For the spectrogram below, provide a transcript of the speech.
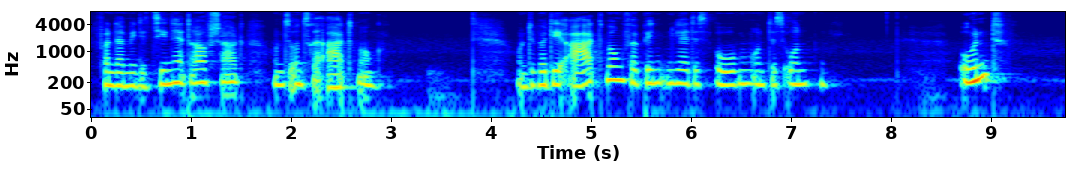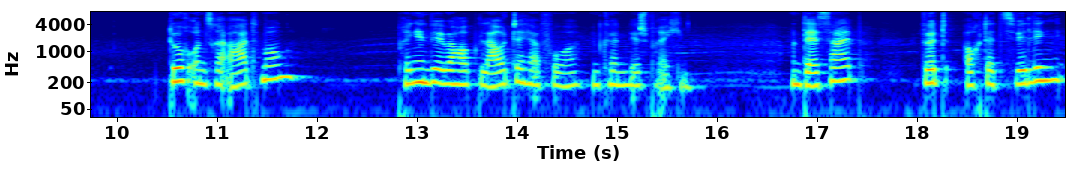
von der Medizin her drauf schaut, und unsere Atmung. Und über die Atmung verbinden wir das Oben und das Unten. Und durch unsere Atmung bringen wir überhaupt Laute hervor und können wir sprechen. Und deshalb wird auch der Zwilling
